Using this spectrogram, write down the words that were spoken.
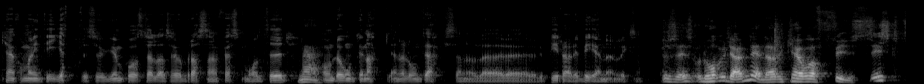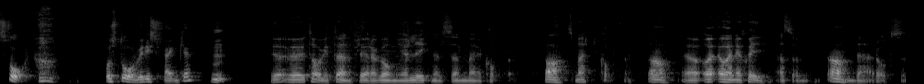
kanske man inte är jättesugen på att ställa sig och brassa en festmåltid. Nej. Om det har ont i nacken eller ont i axeln eller eh, det pirrar i benen. Liksom. Precis, och då har vi den delen det kan vara fysiskt svårt att stå vid diskbänken. Vi har, vi har ju tagit den flera gånger, liknelsen med koppen. Ja. Smärtkoppen. Ja. Ja, Och, och energi, alltså Ja. där också.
